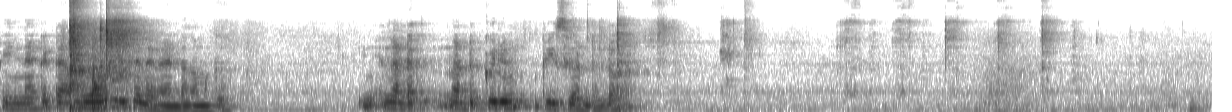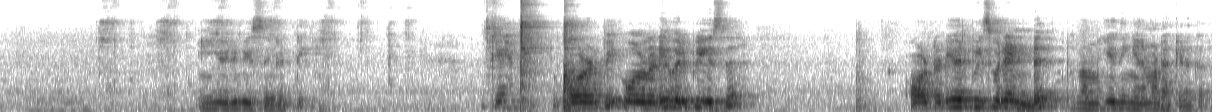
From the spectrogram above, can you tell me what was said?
പിന്നെ കിട്ടാൻ മൂന്ന് പീസല്ലേ വേണ്ട നമുക്ക്? നടുക്കൊരു പീസ് കണ്ടല്ലോ. ഈ ഒരു പീസും കിട്ടി. ഓക്കെ ഓൾറെഡി ഓൾറെഡി ഒരു പീസ് ഓൾറെഡി ഒരു പീസ് ഇവിടെ ഉണ്ട്. അപ്പോൾ നമുക്ക് ഇതിങ്ങനെ മടക്കിയെടുക്കാം.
